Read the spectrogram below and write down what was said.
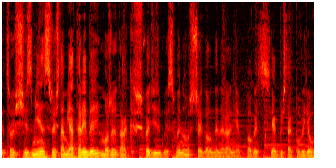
e, coś z mięs, żeś tam jadł, ryby, może tak, Szwedzi słyną? Z czego generalnie, powiedz, jakbyś tak powiedział,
